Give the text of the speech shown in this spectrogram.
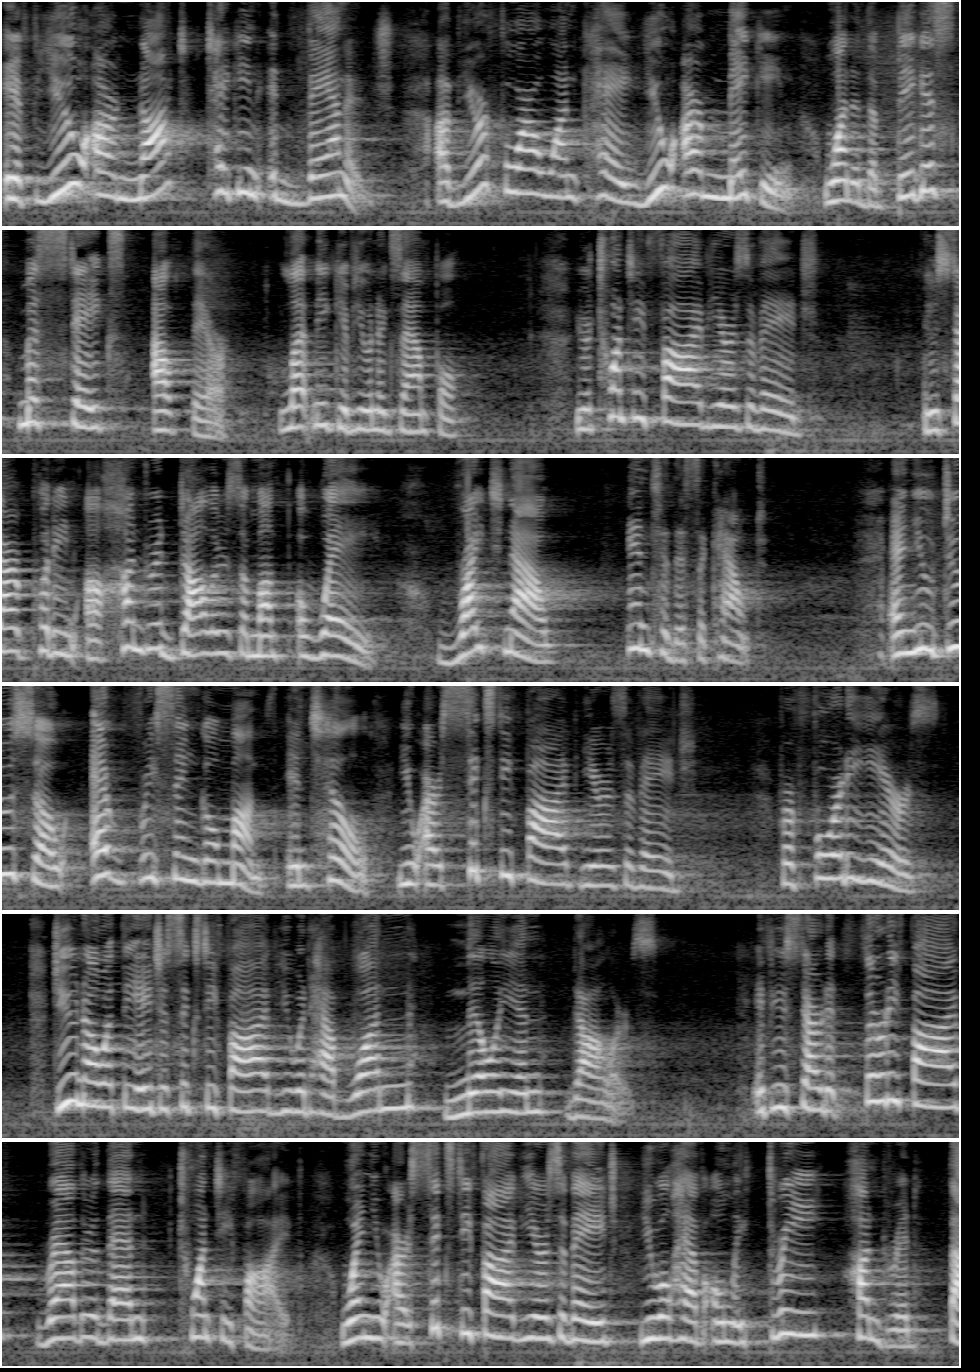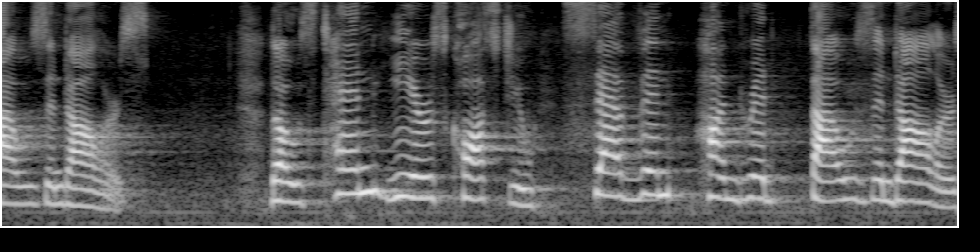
If you are not taking advantage of your 401k, you are making one of the biggest mistakes out there. Let me give you an example. You're 25 years of age. You start putting $100 a month away right now into this account. And you do so every single month until you are 65 years of age. For 40 years. Do you know at the age of 65 you would have $1 million? If you start at 35 rather than 25, when you are 65 years of age, you will have only $300,000. Those 10 years cost you $700,000.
